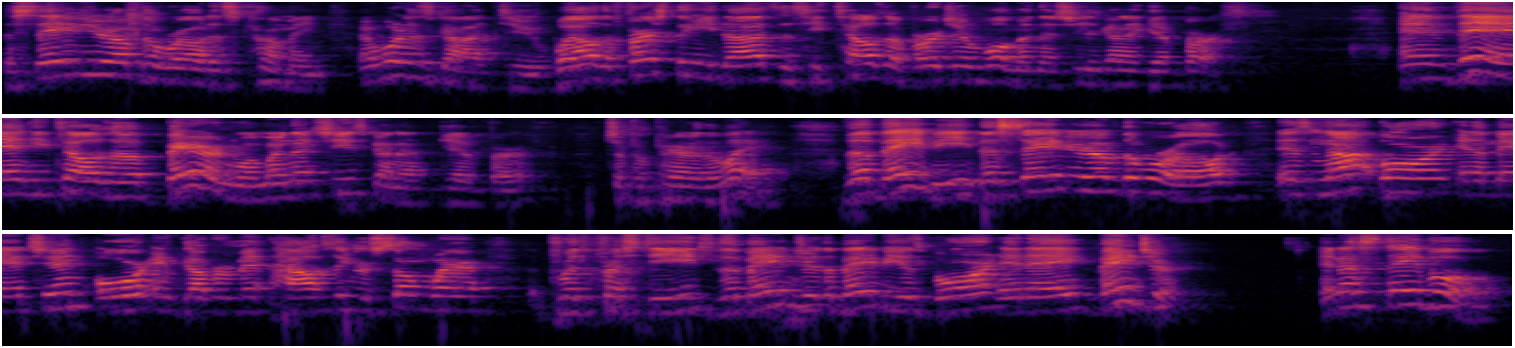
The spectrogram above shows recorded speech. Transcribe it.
The Savior of the world is coming. And what does God do? Well, the first thing he does is he tells a virgin woman that she's going to give birth. And then he tells a barren woman that she's going to give birth to prepare the way. The baby, the Savior of the world, is not born in a mansion or in government housing or somewhere with prestige. The manger, the baby, is born in a manger, in a stable.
